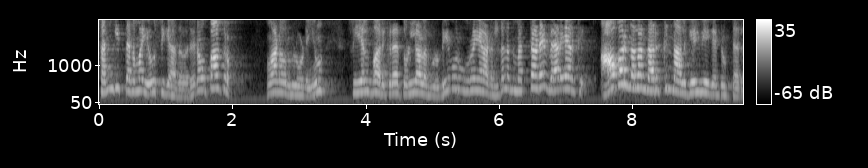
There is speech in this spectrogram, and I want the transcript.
சங்கித்தனமாக யோசிக்காதவர் நம்ம பார்க்குறோம் மாணவர்களோடையும் இயல்பாக இருக்கிற தொழிலாளர்களுடையும் ஒரு உரையாடல்கள் அந்த மெத்தடே வேறையா இருக்கு அவர் நல்லா நறுக்குன்னு நாலு கேள்வியை கேட்டு விட்டாரு.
